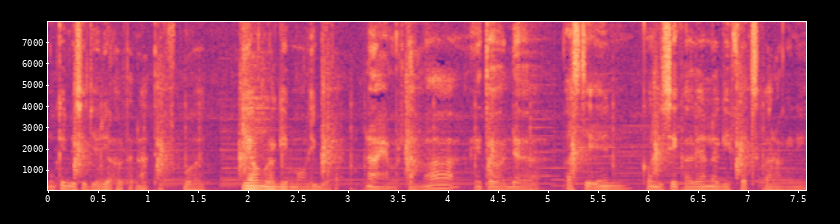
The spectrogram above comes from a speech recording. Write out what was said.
mungkin bisa jadi alternatif buat yang lagi mau liburan. Nah, yang pertama itu ada pastiin kondisi kalian lagi fit sekarang ini.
